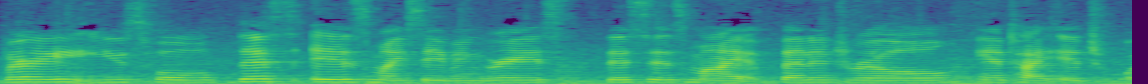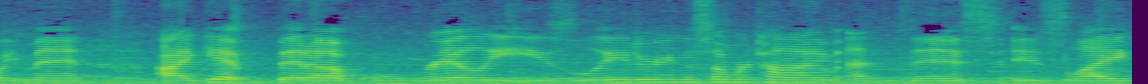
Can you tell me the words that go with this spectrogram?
Very useful. This is my saving grace. This is my benadryl anti-itch ointment. I get bit up really easily during the summertime and this is like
